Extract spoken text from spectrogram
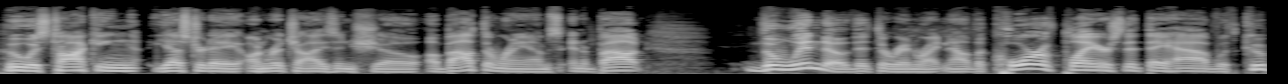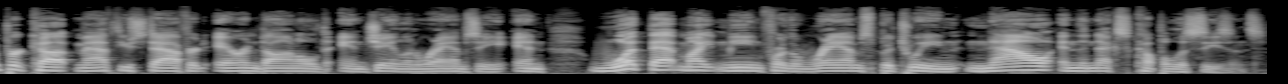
who was talking yesterday on Rich Eisen's show about the Rams and about the window that they're in right now, the core of players that they have with Cooper Kupp, Matthew Stafford, Aaron Donald, and Jalen Ramsey, and what that might mean for the Rams between now and the next couple of seasons.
